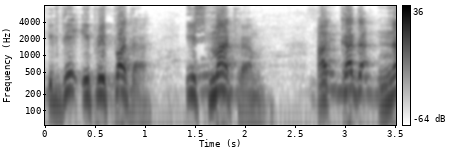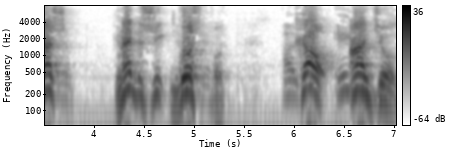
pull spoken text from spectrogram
i gdje i pripada. I smatram, a kada naš najdrži gospod kao anđeo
